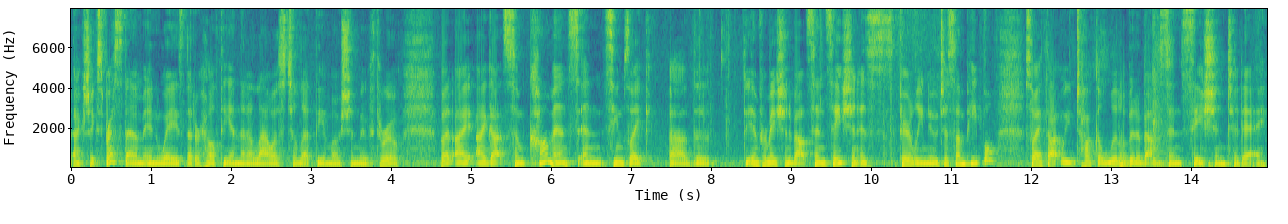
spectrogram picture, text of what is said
actually express them in ways that are healthy and that allow us to let the emotion move through. But I, I got some comments, and seems like uh, the the information about sensation is fairly new to some people. So I thought we'd talk a little bit about sensation today.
